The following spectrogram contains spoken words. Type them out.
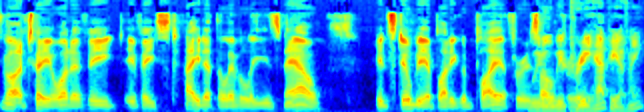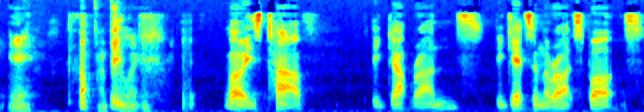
Well, I tell you what, if he if he stayed at the level he is now, he'd still be a bloody good player for his We'd whole all be career. pretty happy, I think. Yeah, absolutely. Well, he's tough. He gut runs. He gets in the right spots.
